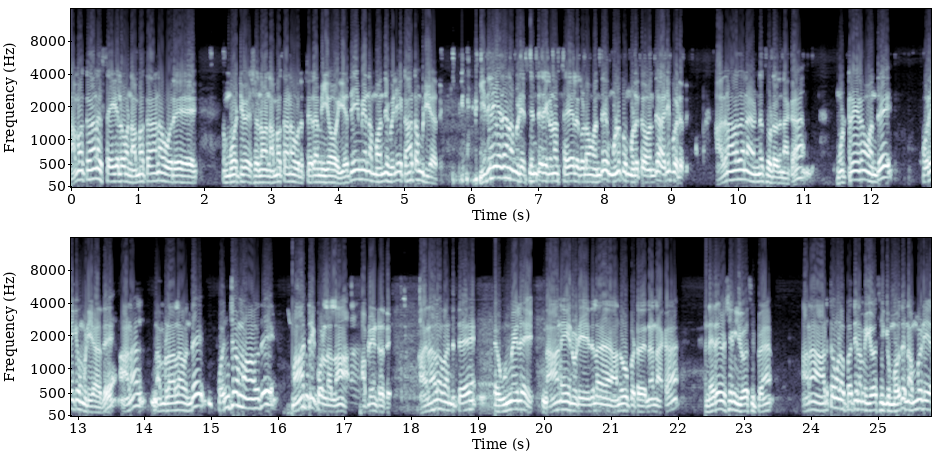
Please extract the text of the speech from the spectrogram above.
நமக்கான செயலோ நமக்கான ஒரு மோட்டிவேஷனோ நமக்கான ஒரு திறமையோ எதையுமே நம்ம வந்து வெளியே காட்ட முடியாது. இதுலயே தான் நம்மளுடைய சிந்தனைகளும் செயல்களும் வந்து முழுக்க முழுக்க வந்து அடிபடுது. அதனாலதான் நான் என்ன சொல்றதுனாக்கா முற்றிலும் வந்து குறைக்க முடியாது. ஆனால் நம்மளால வந்து கொஞ்சமாவது மாற்றிக்கொள்ளலாம் அப்படின்றது. அதனால வந்துட்டு உண்மையிலே நானே என்னுடைய இதுல அனுபவப்பட்டது என்னன்னாக்கா நிறைய விஷயங்கள் யோசிப்பேன். ஆனா அடுத்தவங்களை பத்தி நம்ம யோசிக்கும் போது நம்முடைய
